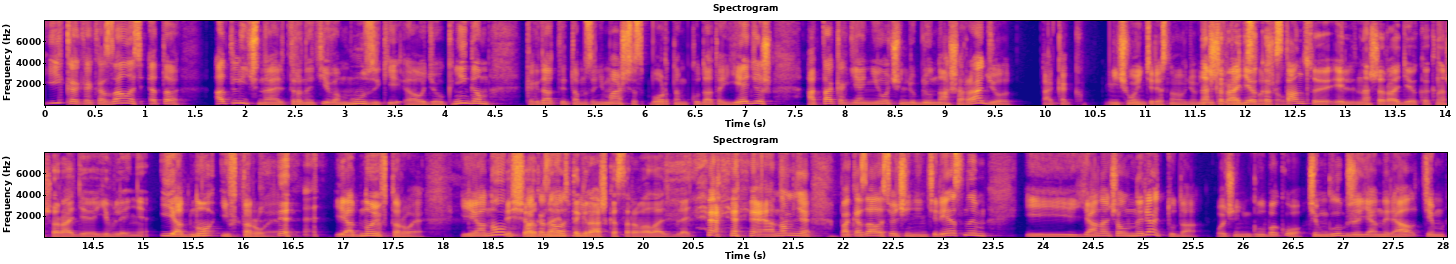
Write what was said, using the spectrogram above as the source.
И, как оказалось, это отличная альтернатива музыке и аудиокнигам, когда ты там занимаешься спортом, куда-то едешь. А так как я не очень люблю наше радио, так как ничего интересного в нем Наше никогда не радио как слышал. станцию или наше радио как наше радиоявление? И одно, и второе. И одно, и второе. И оно Еще одна оказалось мне, интеграшка сорвалась, блядь. оно мне показалось очень интересным, и я начал нырять туда очень глубоко. Чем глубже я нырял, тем,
